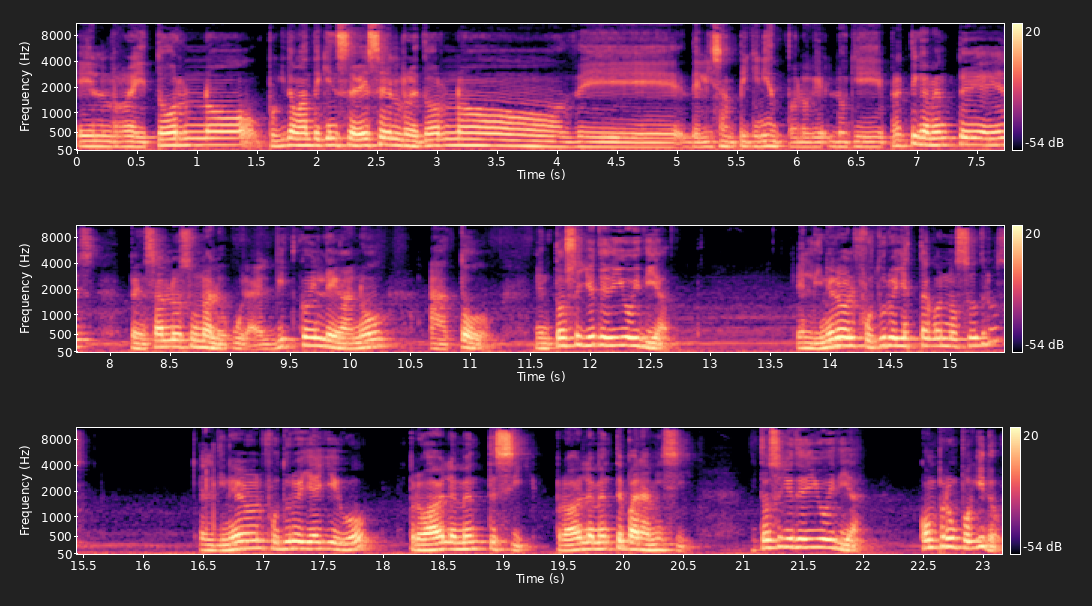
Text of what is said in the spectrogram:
el retorno, un poquito más de 15 veces el retorno de, del S&P 500, lo que, lo que prácticamente es, pensarlo es una locura. El Bitcoin le ganó a todo. Entonces yo te digo hoy día, ¿el dinero del futuro ya está con nosotros? ¿El dinero del futuro ya llegó? Probablemente sí, probablemente para mí sí. Entonces yo te digo hoy día, compra un poquito,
